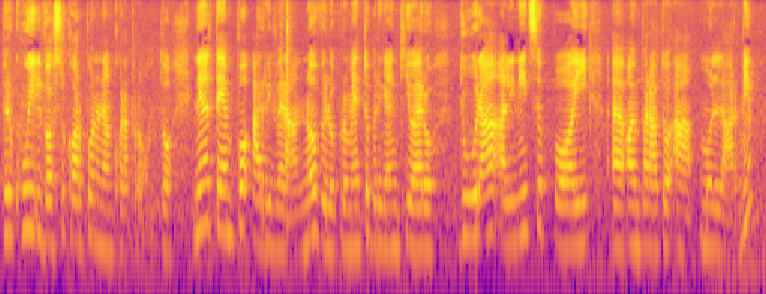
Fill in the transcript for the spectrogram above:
per cui il vostro corpo non è ancora pronto. Nel tempo arriveranno, ve lo prometto perché anch'io ero dura all'inizio, poi eh, ho imparato a mollarmi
